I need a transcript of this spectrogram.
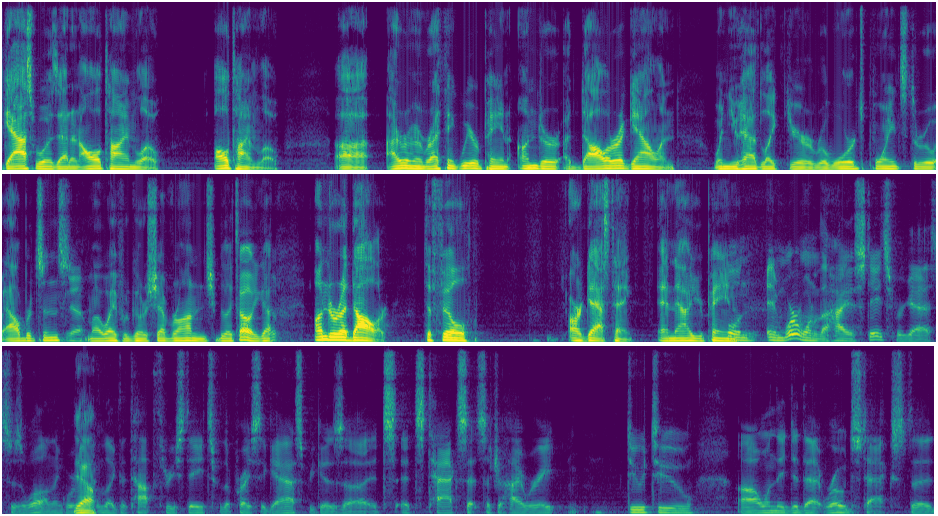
gas was at an all-time low, all-time low. Uh, I remember, I think we were paying under a dollar a gallon when you had like your rewards points through Albertsons. Yeah. My wife would go to Chevron and she'd be like, "Oh, you got under a dollar to fill our gas tank," and now you're paying. Well, and, and we're one of the highest states for gas as well. I think we're Yeah. like the top three states for the price of gas because uh, it's it's taxed at such a high rate due to uh, when they did that roads tax to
